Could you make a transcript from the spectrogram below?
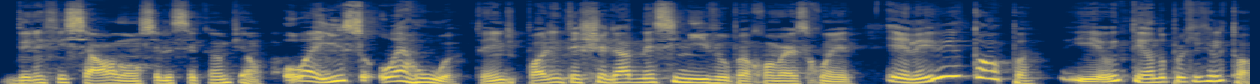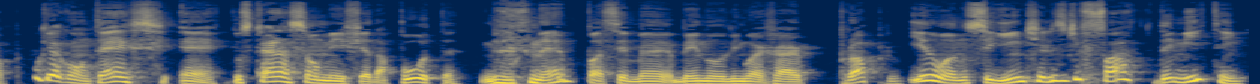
beneficiar o Alonso ele ser campeão. Ou é isso ou é rua, entende? Podem ter chegado nesse nível para conversa com ele. Ele topa. E eu entendo por que, que ele topa. O que acontece é que os caras são meio filha da puta, né? Pra ser bem no linguajar próprio. E no ano seguinte, eles de fato demitem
